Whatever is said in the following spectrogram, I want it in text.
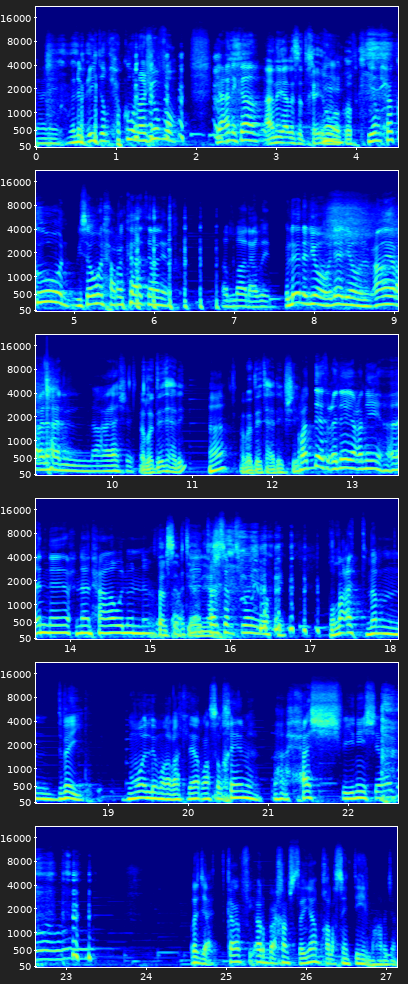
يعني من بعيد يضحكون أشوفهم. يعني كان أنا جالس أتخيل إيه. موقفك يضحكون ويسوون حركات يعني. الله العظيم. ولين اليوم لين اليوم المعاير على هال على هالشيء. رديت عليه؟ ها؟ رديت عليه بشيء؟ رديت عليه يعني إن إحنا نحاول ان فلسفت يعني. فلسفت شوي أوكي. طلعت من دبي. مو الامارات لين راس الخيمة. حش فيني الشباب رجعت. كان في أربع خمسة أيام خلاص ينتهي المهرجان.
